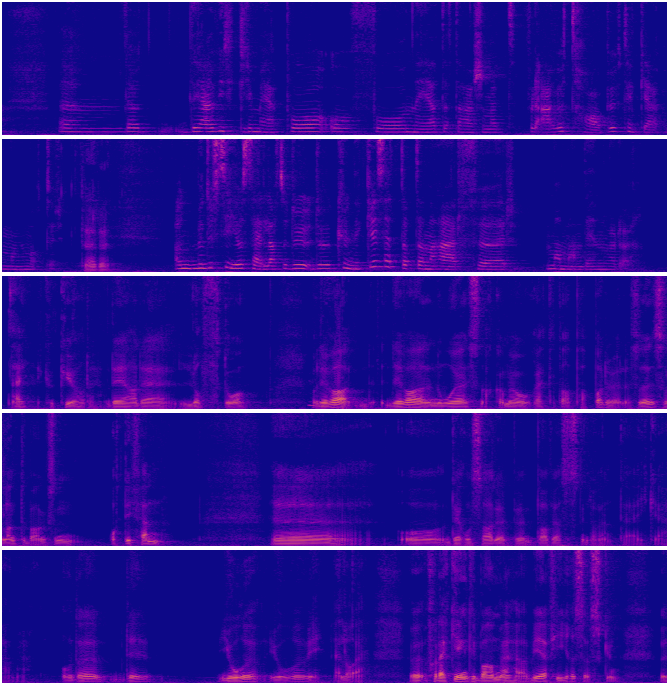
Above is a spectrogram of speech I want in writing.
Um, det, er, det er virkelig med på å få ned dette her som et For det er jo et tabu, tenker jeg, på mange måter. Det er det. Men du sier jo selv at du, du kunne ikke sette opp denne her før mammaen din var død. Nei, jeg kunne ikke gjøre det. Og det hadde jeg lovt da. Og det var, det var noe jeg snakka med henne rett etter at pappa døde. Så det er så langt tilbake som 85. Eh, og der hun sa det, bare vær så snill og vente, jeg er ikke her mer. Og det, det gjorde, gjorde, vi, eller jeg. For det er ikke egentlig bare meg her. Vi er fire søsken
